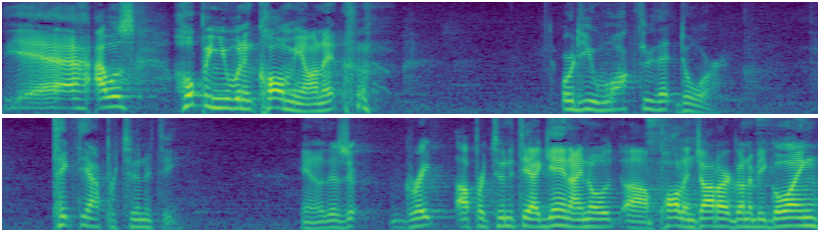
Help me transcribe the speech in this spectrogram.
yeah, I was hoping you wouldn't call me on it," or do you walk through that door, take the opportunity? You know, there's a great opportunity. Again, I know uh, Paul and Jada are going to be going.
